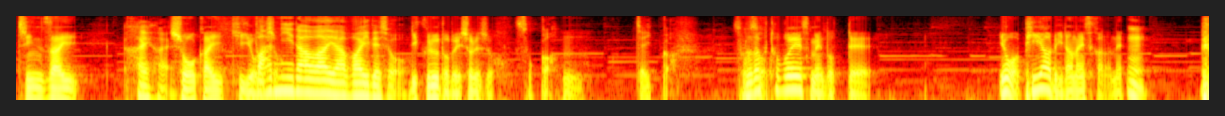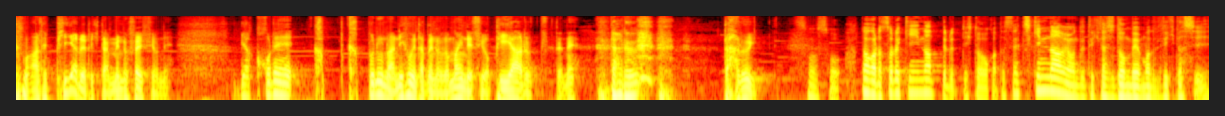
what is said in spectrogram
人材はいはい紹介企業でしょ。バニラはやばいでしょリクルートと一緒でしょ。そっかうん。じゃあいっかプロダクトプレイスメントって、要は PR いらないですからね。うんでもあれ PR できたらめんどくさいですよね。いや、これカップ、カップヌードル2分に食べるのがうまいんですよ、PR っつってね。だるだるい。そうそう。だからそれ気になってるって人多かったですね。チキンラーメンも出てきたしどん兵衛も出てきたし。い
